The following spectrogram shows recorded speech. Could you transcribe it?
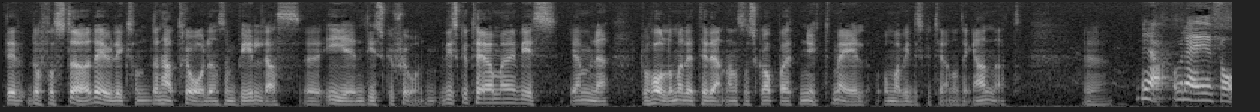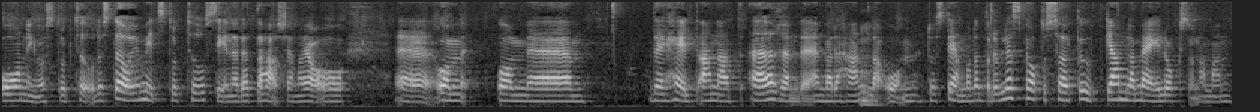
det, då förstör det ju liksom den här tråden som bildas eh, i en diskussion. Diskuterar man ett visst ämne, då håller man det till den. Annars så skapar ett nytt mail om man vill diskutera någonting annat. Eh. Ja, och det är ju för ordning och struktur. Det stör ju mitt struktursinne detta här känner jag. Och, eh, om om eh, det är helt annat ärende än vad det handlar mm. om, då stämmer det inte. Det blir svårt att söka upp gamla mail också när man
